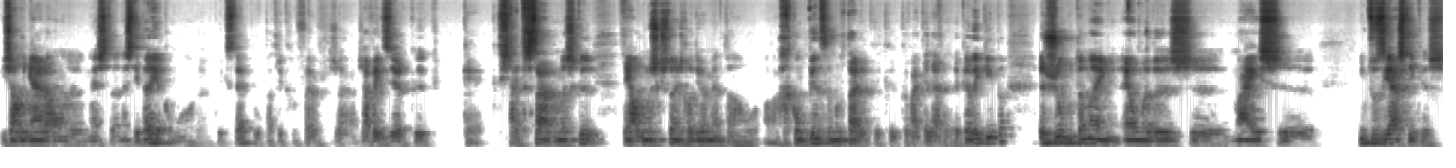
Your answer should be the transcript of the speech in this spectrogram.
e já alinharam uh, nesta, nesta ideia, como o Quickstep, o Patrick Lefebvre já, já veio dizer que, que, é, que, está interessado, mas que tem algumas questões relativamente ao, à recompensa monetária que, que, que, vai calhar a cada equipa. A Jumbo também é uma das mais entusiásticas,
